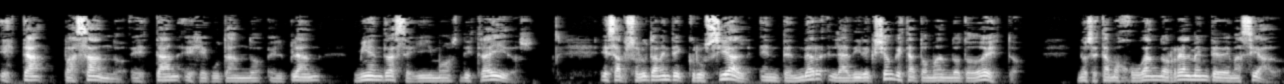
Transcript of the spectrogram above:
Está pasando, están ejecutando el plan mientras seguimos distraídos. Es absolutamente crucial entender la dirección que está tomando todo esto. Nos estamos jugando realmente demasiado.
